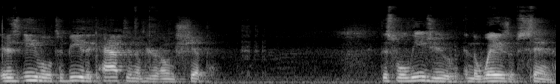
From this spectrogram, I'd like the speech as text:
It is evil to be the captain of your own ship. This will lead you in the ways of sin.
